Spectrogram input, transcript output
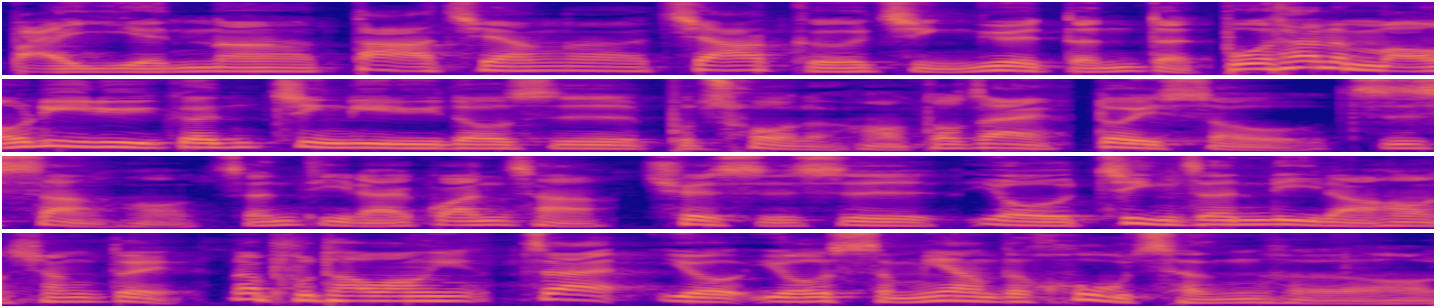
百颜呐、大疆啊、嘉格、景悦等等。不过它的毛利率跟净利率都是不错的哈，都在对手之上哈。整体来观察，确实是有竞争力了哈。相对那葡萄王在有有什么样的护城河哦？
